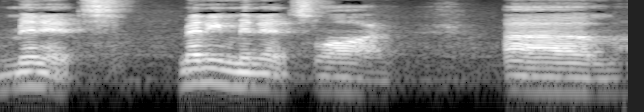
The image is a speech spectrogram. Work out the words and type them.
minutes, many minutes long. Um,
